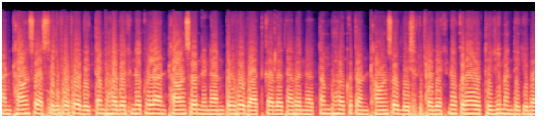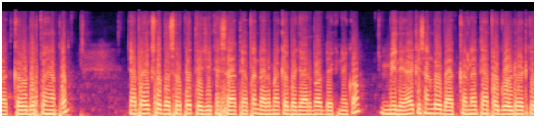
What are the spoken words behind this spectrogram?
अंठावन सौ अस्सी रुपये पर अधिकतम भाव देखने को मिला। अंठावन सौ निन्यानवे रुपये बात कर लेते हैं यहाँ पे। न्यूनतम भाव को तो अंठावन सौ बीस रुपये देखने को रहे और तेज़ी मंदी की बात करूँ दोस्तों यहाँ पे। यहाँ पे एक सौ दस रुपये तेज़ी के साथ यहाँ पे नरमा के बाज़ार भाव देखने को मिले है। किसान भाई बात कर लेते हैं यहाँ पे गोल्ड रेट के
